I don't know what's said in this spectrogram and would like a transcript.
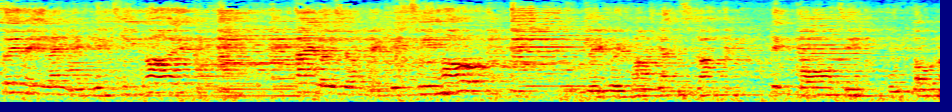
最美麗仍然是愛，帶淚上仍然是好，未懼怕一生。的波折伴到老。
